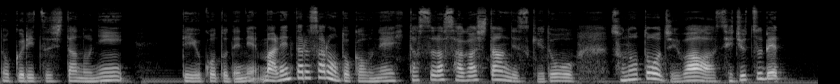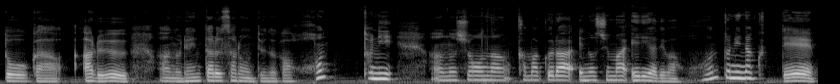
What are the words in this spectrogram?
独立したのにっていうことでねまあレンタルサロンとかをねひたすら探したんですけどその当時は施術ベッドがあるあのレンタルサロンっていうのが本当にあの湘南鎌倉江ノ島エリアでは本当になくて。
